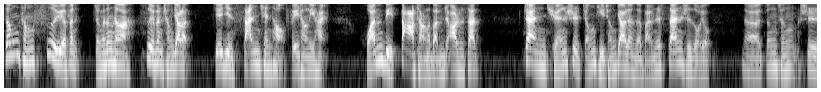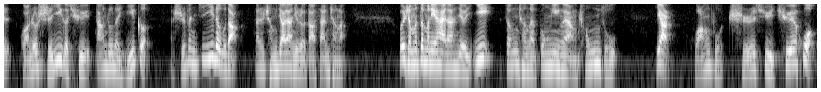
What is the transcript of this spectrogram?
增城四月份整个增城啊，四月份成交了接近三千套，非常厉害，环比大涨了百分之二十三，占全市整体成交量的百分之三十左右。那增城是广州十一个区当中的一个，十分之一都不到，但是成交量就是到三成了。为什么这么厉害呢？就一增城的供应量充足，第二黄埔持续缺货，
